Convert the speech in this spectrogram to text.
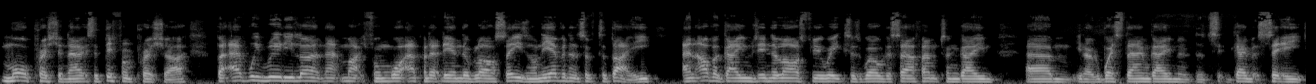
more pressure now. It's a different pressure. But have we really learnt that much from what happened at the end of last season? On the evidence of today and other games in the last few weeks as well, the Southampton game, um, you know, the West Ham game, the game at City.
